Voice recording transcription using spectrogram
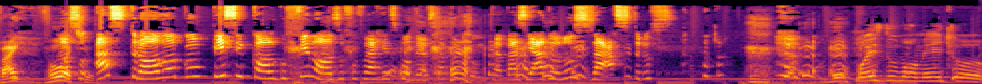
Vai, voa, Nosso tio. astrólogo, psicólogo, filósofo vai responder essa pergunta, baseado nos astros. Depois do momento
